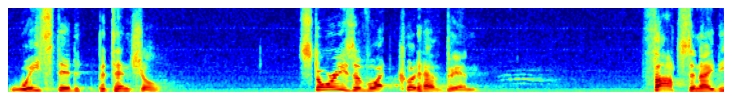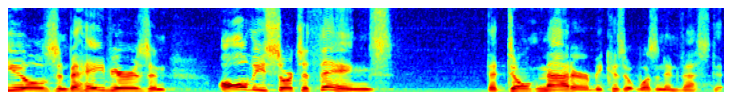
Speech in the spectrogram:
wasted potential. Stories of what could have been. Thoughts and ideals and behaviors and all these sorts of things that don't matter because it wasn't invested.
